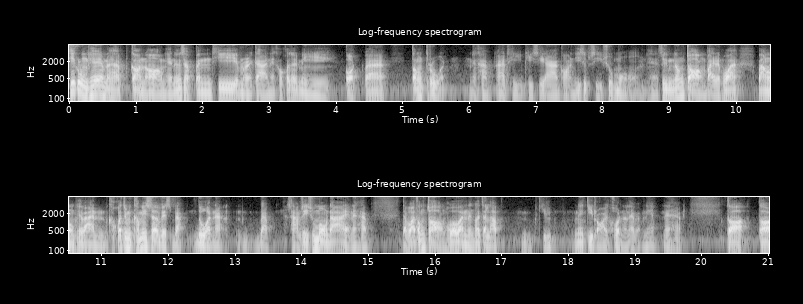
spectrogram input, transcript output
ที่กรุงเทพนะครับ ก่อนออกเนี่ยเนื่องจากเป็นที่อเมริกาเนี่ยเขาก็จะมีกฎว่าต้องตรวจนะครับ RT PCR ก่อน 24 ชั่วโมงนะฮะซึ่งต้องจองไปนะเพราะว่าบางโรงพยาบาลเขาก็จะมีเขามี service แบบด่วนอะแบบ 3-4 ชั่วโมงได้นะครับ แต่ว่าต้องจองเพราะว่าวันหนึ่งเขาจะรับกี่ไม่กี่ร้อยคนอะไรแบบเนี้ยนะครับก็ต้อง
